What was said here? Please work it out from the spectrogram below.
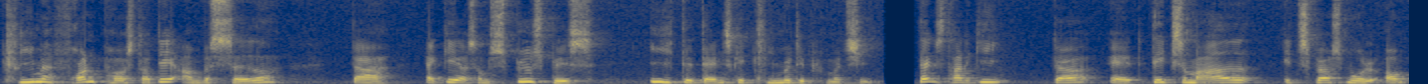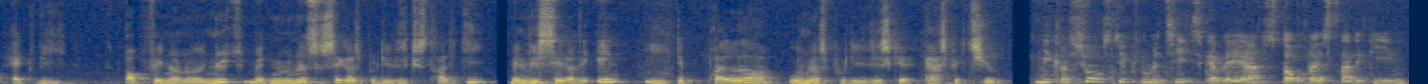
klimafrontposter. Det er ambassader, der agerer som spydspids i det danske klimadiplomati. Den strategi gør, at det ikke så meget et spørgsmål om, at vi opfinder noget nyt med den udenrigs- og sikkerhedspolitiske strategi, men vi sætter det ind i det bredere udenrigspolitiske perspektiv. Migrationsdiplomati skal være, står der i strategien,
